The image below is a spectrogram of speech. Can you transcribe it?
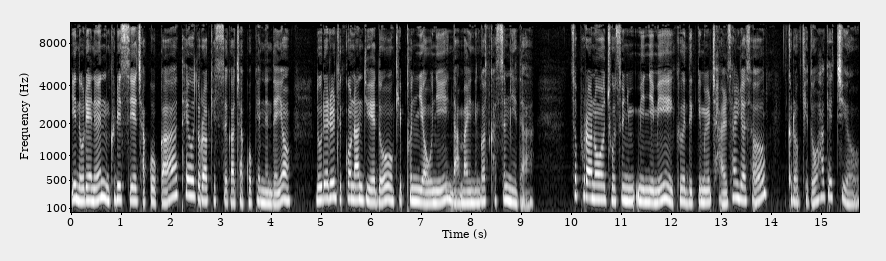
이 노래는 그리스의 작곡가 테오도라키스가 작곡했는데요. 노래를 듣고 난 뒤에도 깊은 여운이 남아있는 것 같습니다. 소프라노 조수민 님이 그 느낌을 잘 살려서 그렇기도 하겠지요.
